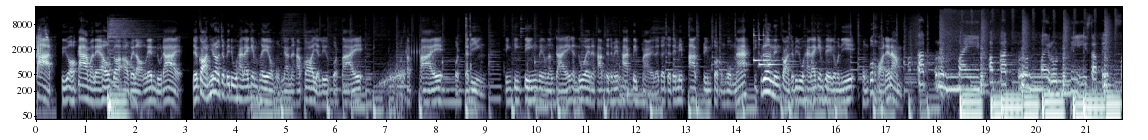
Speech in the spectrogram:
พลาดซื้อออก้ามาแล้วก็เอาไปลองเล่นดูได้ เดี๋ยวก่อนที่เราจะไปดูไฮไลท์เกมเพลย์ของผมกันนะครับก็อย่าลืมกดไลค์กด subscribe กดกระดิ่ง ติงติงติงเป็นกำลังใจให้กันด้วยนะครับ จะได้ไม่พลาดคลิปใหม่ แล้วก็จะได้ไม่พลาดสตรีมสดของผมนะ อีกเรื่องหนึ่งก่อนจะไปดูไฮไลท์เกมเพลย์กันวันนี้ ผมก็ขอแนะนำออกัดรุ่นใหม่ออกัดรุ่นใหม่รุ่นนี้สปิดไฟ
